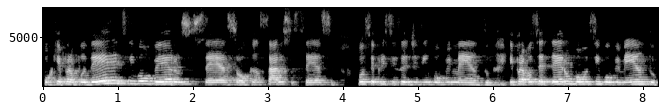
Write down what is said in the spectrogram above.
porque para poder desenvolver o sucesso, alcançar o sucesso, você precisa de desenvolvimento. E para você ter um bom desenvolvimento,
